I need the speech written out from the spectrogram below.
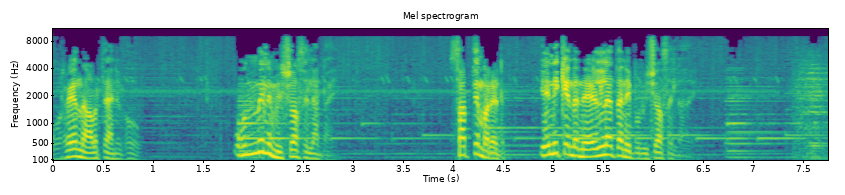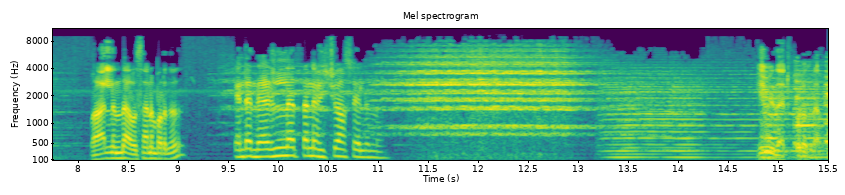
കുറെ നാളത്തെ അനുഭവം. ഒന്നിനും വിശ്വാസമില്ലാണ്ടായി സത്യം പറയട്ടെ എനിക്ക് എന്റെ നിഴലിനെ തന്നെ ഇപ്പൊ വിശ്വാസമില്ലാതെ ബാലെന്താ അവസാനം പറഞ്ഞത്? എന്റെ നിഴലിനെ തന്നെ വിശ്വാസമില്ലെന്ന്. Give me that photograph.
